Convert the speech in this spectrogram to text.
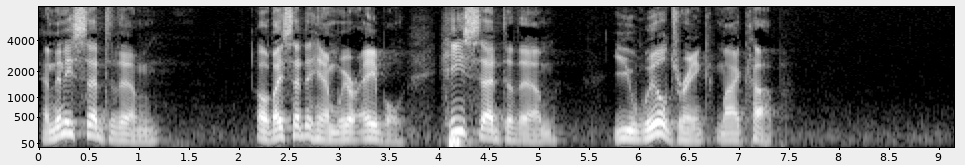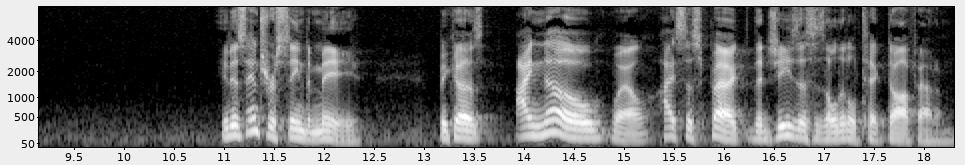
And then he said to them, Oh, they said to him, We are able. He said to them, You will drink my cup. It is interesting to me because I know, well, I suspect that Jesus is a little ticked off at them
